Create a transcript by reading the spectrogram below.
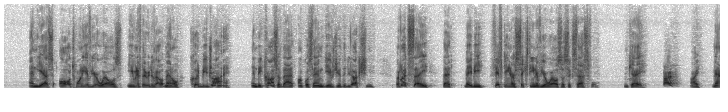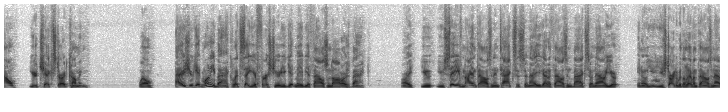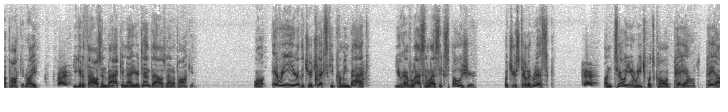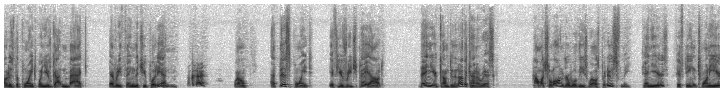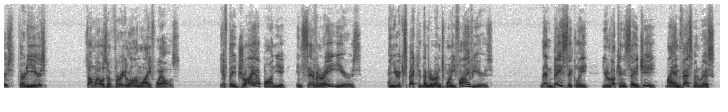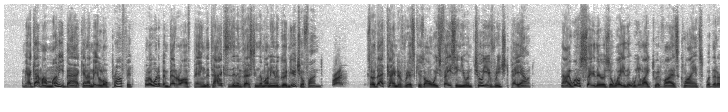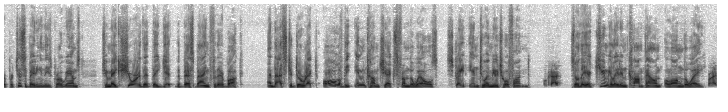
And yes, all 20 of your wells, even if they were developmental, could be dry. And because of that, Uncle Sam gives you the deduction. But let's say that maybe 15 or 16 of your wells are successful. Okay? All right. All right. Now your checks start coming. Well, as you get money back, let's say your first year you get maybe $1,000 back. All right. You you save nine thousand in taxes, so now you got a thousand back. So now you're you know, you, you started with eleven thousand out of pocket, right? Right. You get a thousand back and now you're ten thousand out of pocket. Well, every year that your checks keep coming back, you have less and less exposure, but you're still at risk. Okay. Until you reach what's called payout. Payout is the point when you've gotten back everything that you put in. Okay. Well, at this point, if you've reached payout, then you come to another kind of risk. How much longer will these wells produce for me? 10 years, 15, 20 years, 30 years? Some wells are very long life wells. If they dry up on you in seven or eight years, and you expected them to run 25 years, then basically you look and you say, gee, my investment risk, I mean, I got my money back and I made a little profit, but I would have been better off paying the taxes and investing the money in a good mutual fund. Right. So that kind of risk is always facing you until you've reached payout. Now, I will say there is a way that we like to advise clients that are participating in these programs to make sure that they get the best bang for their buck. And that's to direct all of the income checks from the wells straight into a mutual fund. So they accumulate and compound along the way. Right.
